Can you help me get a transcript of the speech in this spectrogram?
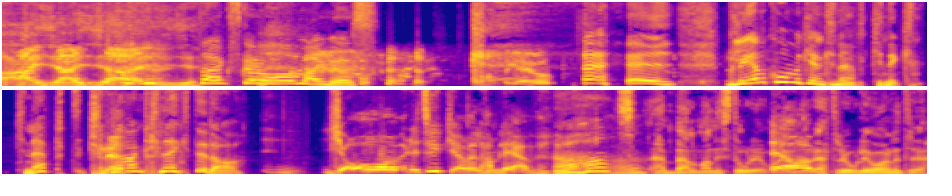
Aj, aj, aj! Tack ska du ha, Magnus. Varsågod. Hej! Blev komikern knäppt? Knä, knäppt? Knäpp. Blev han knäckt idag? Ja, men det tycker jag väl han blev. Här Bellman-historien var Ja. ändå rätt rolig, var den inte det?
